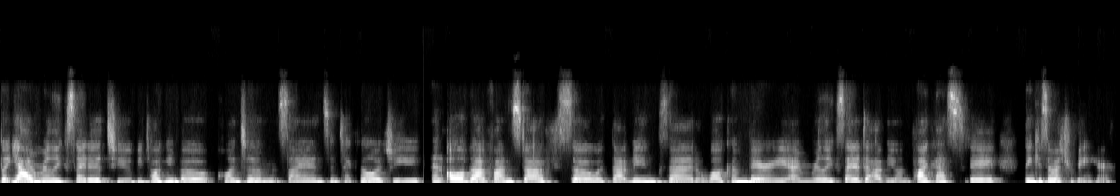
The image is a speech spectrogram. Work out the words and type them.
But yeah, I'm really excited to be talking about quantum science and technology and all of that fun stuff. So, with that being said, welcome, Barry. I'm really excited to have you on the podcast today. Thank you so much for being here.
